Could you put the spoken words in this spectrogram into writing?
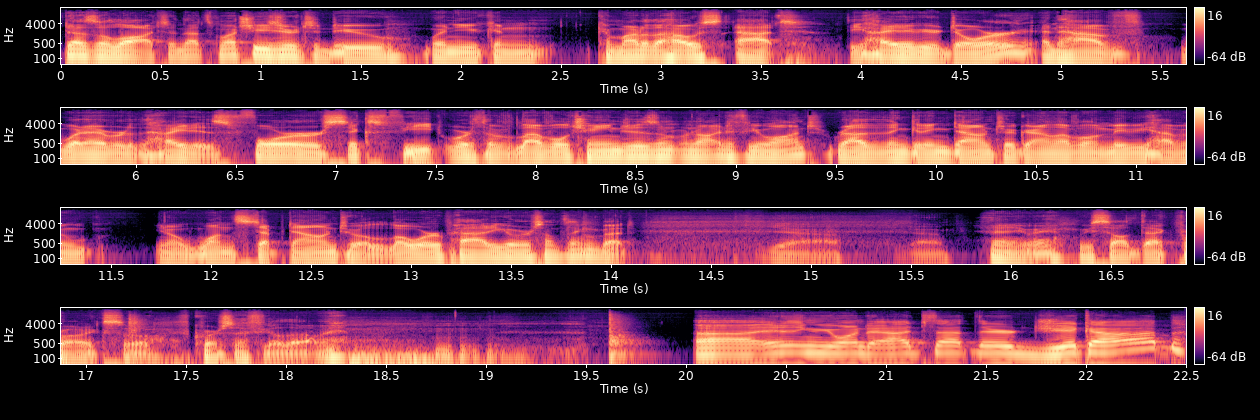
does a lot, and that's much easier to do when you can come out of the house at the height of your door and have whatever the height is, four or six feet worth of level changes and whatnot if you want, rather than getting down to a ground level and maybe having you know one step down to a lower patio or something. But Yeah, yeah. anyway, we sell deck products, so of course I feel that way. uh, anything you wanted to add to that, there, Jacob?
